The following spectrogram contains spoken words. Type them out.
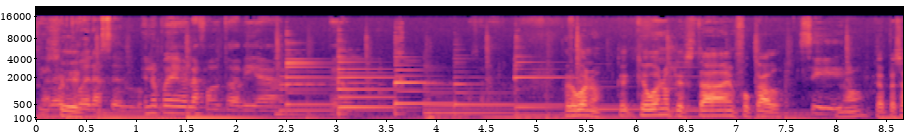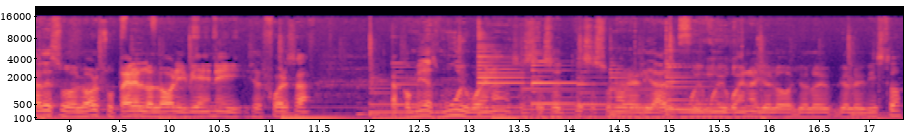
Sí. para Sí. poder hacerlo. él no puede ver la foto todavía, pero. Pero bueno, qué, qué bueno que está enfocado, Sí. ¿no? Que a pesar de su dolor, supera el dolor y viene y se esfuerza. La comida es muy buena, eso es, eso- eso es una realidad, es muy, muy buena, yo lo, yo lo, he- yo lo he visto.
